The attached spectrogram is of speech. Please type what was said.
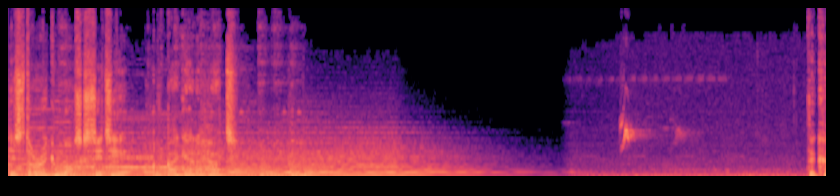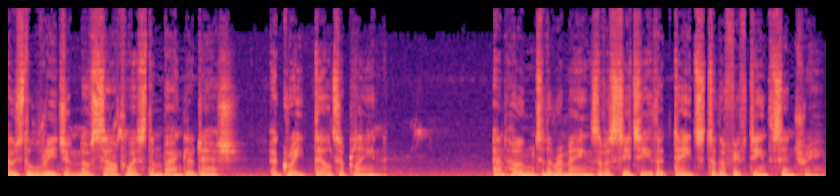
historic mosque city of Bagerhat. The coastal region of southwestern Bangladesh, a great delta plain, and home to the remains of a city that dates to the 15th century.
